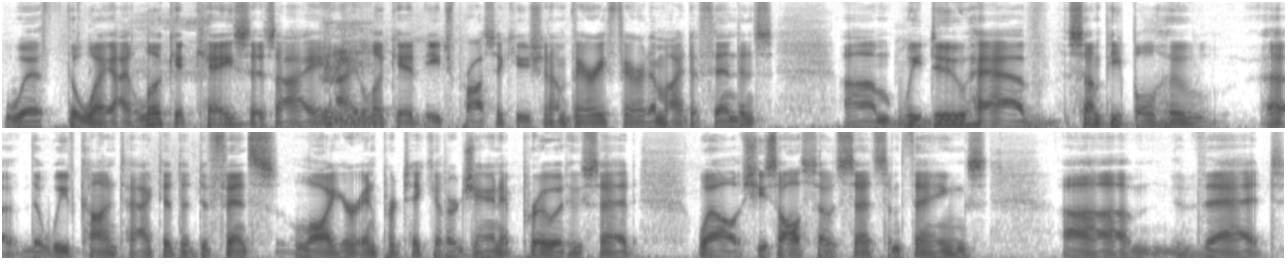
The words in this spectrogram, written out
with the way I look at cases. I, I look at each prosecution. I'm very fair to my defendants. Um, we do have some people who uh, that we've contacted, the defense lawyer in particular, Janet Pruitt, who said, well, she's also said some things um, that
